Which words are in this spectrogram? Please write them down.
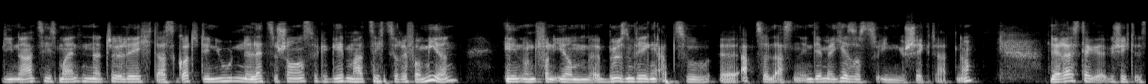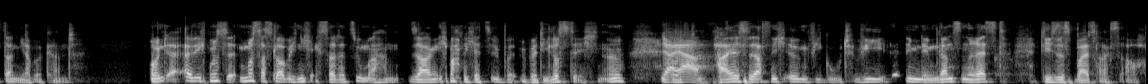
die Nazis meinten natürlich, dass Gott den Juden eine letzte Chance gegeben hat, sich zu reformieren ihn und von ihrem äh, bösen Wegen abzu, äh, abzulassen, indem er Jesus zu ihnen geschickt hat. Ne? Der Rest der Geschichte ist dann ja bekannt. Und äh, also ich muss, muss das, glaube ich, nicht extra dazu machen, sagen, ich mache mich jetzt über, über die lustig. Ne? Ja, und ja. Heißt das nicht irgendwie gut, wie in dem ganzen Rest dieses Beitrags auch.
